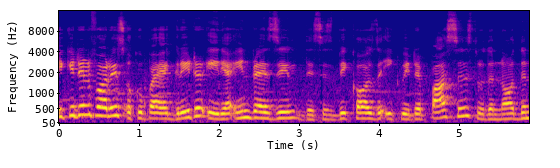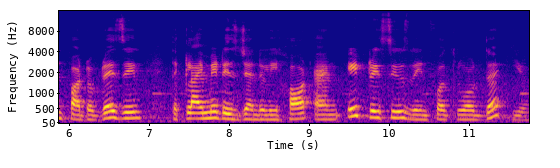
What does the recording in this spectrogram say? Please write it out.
Equatorial forests occupy a greater area in Brazil. This is because the equator passes through the northern part of Brazil. The climate is generally hot and it receives rainfall throughout the year.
